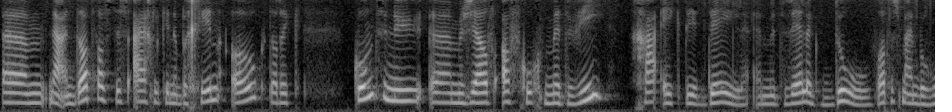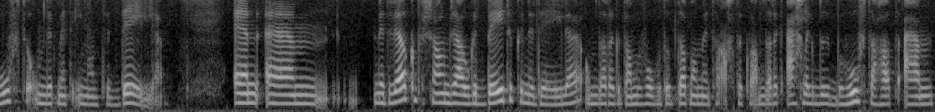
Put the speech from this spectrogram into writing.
Um, nou, en dat was dus eigenlijk in het begin ook dat ik continu uh, mezelf afvroeg: met wie ga ik dit delen en met welk doel? Wat is mijn behoefte om dit met iemand te delen? En um, met welke persoon zou ik het beter kunnen delen? Omdat ik dan bijvoorbeeld op dat moment erachter kwam dat ik eigenlijk de behoefte had aan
